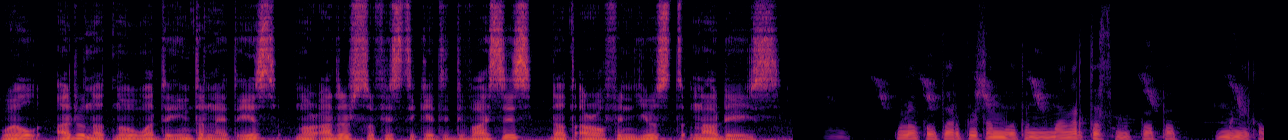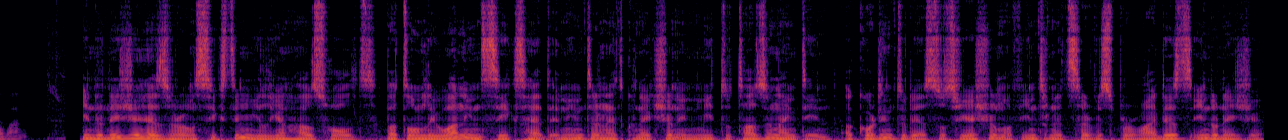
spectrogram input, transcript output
Well, I do not know what the internet is, nor other sophisticated devices that are often used nowadays. Indonesia has around 60 million households, but only one in six had an internet connection in mid-2019, according to the Association of Internet Service Providers Indonesia.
